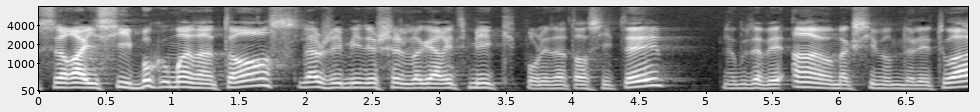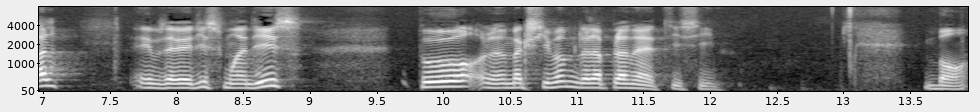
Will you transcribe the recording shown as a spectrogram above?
sera ici beaucoup moins intense. Là, j'ai mis une échelle logarithmique pour les intensités. Là, vous avez 1 au maximum de l'étoile et vous avez 10 moins 10 pour le maximum de la planète ici. Bon.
